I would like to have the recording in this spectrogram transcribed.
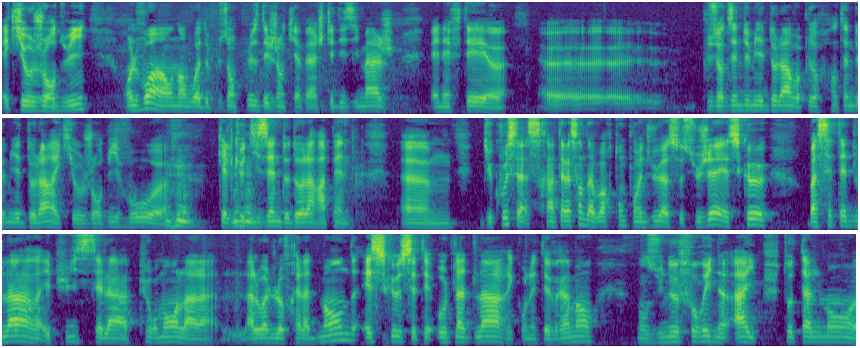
et qui aujourd'hui on le voit, hein, on en voit de plus en plus des gens qui avaient acheté des images NFT euh, euh, plusieurs dizaines de milliers de dollars, voire plusieurs centaines de milliers de dollars, et qui aujourd'hui vaut euh, mhm. quelques mhm. dizaines de dollars à peine. du coup, ça serait intéressant d'avoir ton point de vue à ce sujet. Est-ce que bah, c'était de l'art et puis c'est là purement la, loi de l'offre et la demande Est-ce que c'était au-delà de l'art et qu'on était vraiment dans une euphorie, une hype totalement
